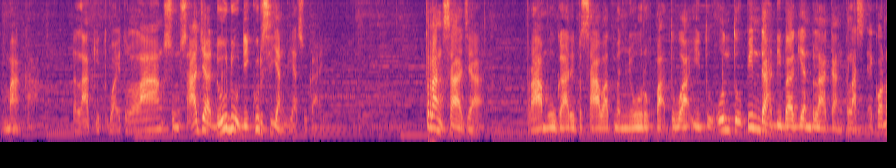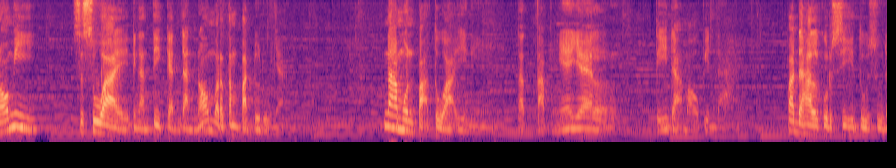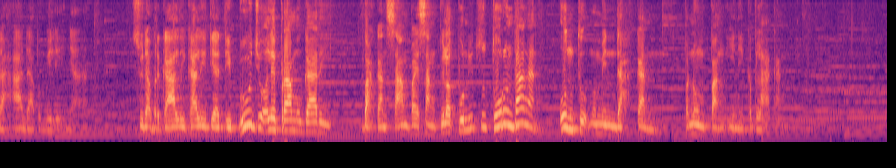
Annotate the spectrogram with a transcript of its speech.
Maka lelaki tua itu langsung saja duduk di kursi yang dia sukai. Terang saja, pramugari pesawat menyuruh Pak Tua itu untuk pindah di bagian belakang kelas ekonomi sesuai dengan tiket dan nomor tempat duduknya. Namun Pak Tua ini tetap ngeyel tidak mau pindah. Padahal kursi itu sudah ada pemiliknya. Sudah berkali-kali dia dibujuk oleh pramugari, bahkan sampai sang pilot pun itu turun tangan untuk memindahkan penumpang ini ke belakang.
